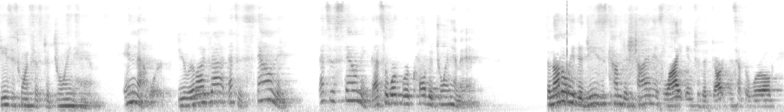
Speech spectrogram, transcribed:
Jesus wants us to join him in that work. Do you realize that? That's astounding. That's astounding. That's the work we're called to join him in. So not only did Jesus come to shine his light into the darkness of the world,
